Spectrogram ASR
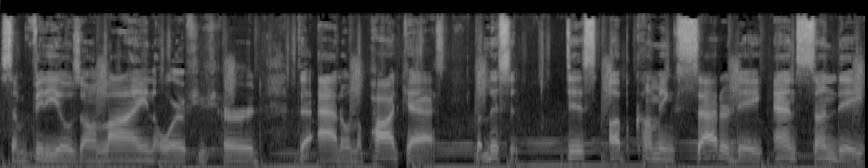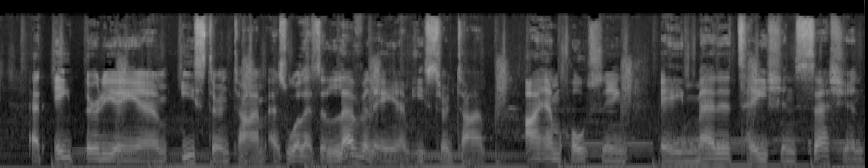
some videos online, or if you've heard the ad on the podcast. But listen, this upcoming Saturday and Sunday at 8:30 a.m. Eastern Time as well as 11 a.m. Eastern Time, I am hosting a meditation session.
